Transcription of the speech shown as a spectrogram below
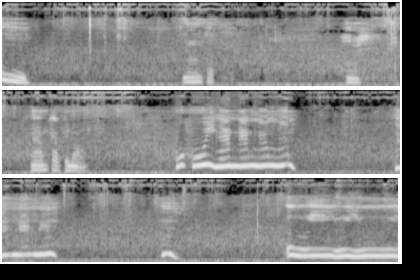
อืม งามครับเห็นไหมงามครับพี่น้องหูหูยงามงามงามงามงามงามงามอืมเอ้ยเอ้ยเอ้ย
